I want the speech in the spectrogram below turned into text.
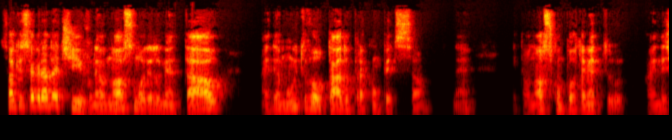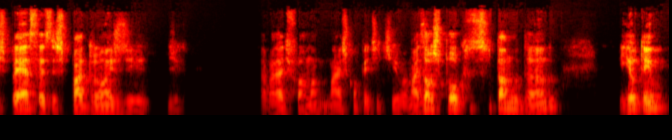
Só que isso é gradativo, né? O nosso modelo mental ainda é muito voltado para a competição, né? Então, o nosso comportamento ainda expressa esses padrões de, de trabalhar de forma mais competitiva. Mas, aos poucos, isso está mudando e eu tenho,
